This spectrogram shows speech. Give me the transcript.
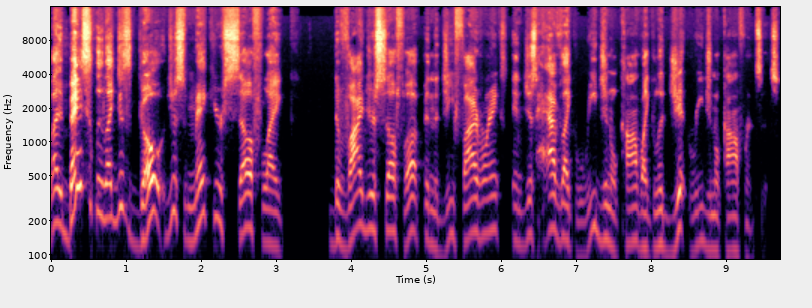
like basically like just go just make yourself like divide yourself up in the G5 ranks and just have like regional comp like legit regional conferences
